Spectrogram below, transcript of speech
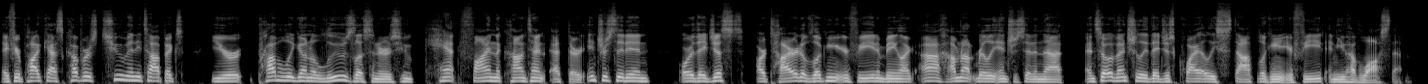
If your podcast covers too many topics, you're probably going to lose listeners who can't find the content that they're interested in or they just are tired of looking at your feed and being like, ah, I'm not really interested in that. And so eventually they just quietly stop looking at your feed and you have lost them.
